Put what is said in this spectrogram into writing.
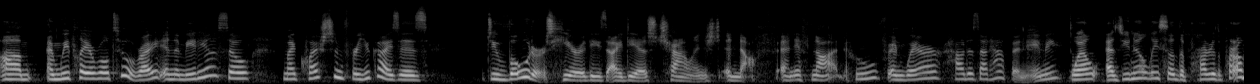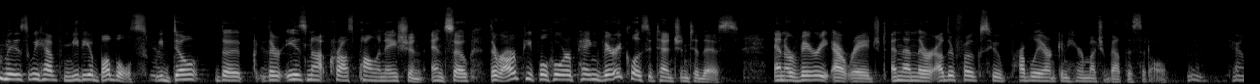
Um, and we play a role too, right, in the media? So my question for you guys is, do voters hear these ideas challenged enough? And if not, who and where? How does that happen, Amy? Well, as you know, Lisa, the part of the problem is we have media bubbles. Yeah. We don't the yeah. there is not cross pollination, and so there are people who are paying very close attention to this and are very outraged, and then there are other folks who probably aren't going to hear much about this at all. Mm, Yeah.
